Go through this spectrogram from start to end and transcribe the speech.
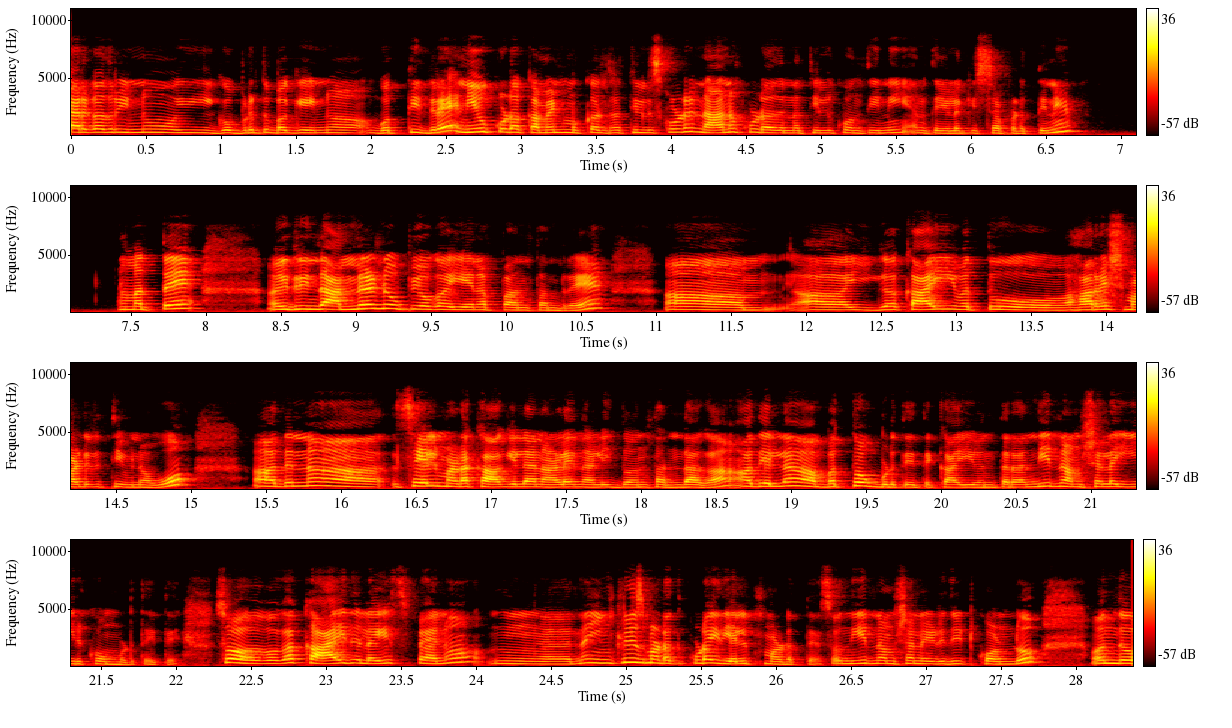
ಯಾರಿಗಾದ್ರೂ ಇನ್ನೂ ಈ ಗೊಬ್ಬರದ ಬಗ್ಗೆ ಇನ್ನೂ ಗೊತ್ತಿದ್ದರೆ ನೀವು ಕೂಡ ಕಮೆಂಟ್ ಮುಖಾಂತರ ತಿಳಿಸ್ಕೊಡ್ರಿ. ನಾನು ಕೂಡ ಅದನ್ನು ತಿಳ್ಕೊತೀನಿ ಅಂತ ಹೇಳಕ್ಕೆ ಇಷ್ಟಪಡ್ತೀನಿ. ಮತ್ತು ಇದರಿಂದ ಹನ್ನೆರಡನೇ ಉಪಯೋಗ ಏನಪ್ಪ ಅಂತಂದರೆ ಈಗ ಕಾಯಿ ಇವತ್ತು ಹಾರ್ವೆಸ್ಟ್ ಮಾಡಿರ್ತೀವಿ ನಾವು. ಅದನ್ನು ಸೇಲ್ ಮಾಡೋಕ್ಕಾಗಿಲ್ಲ ನಾಳೆ ನಾಳಿದ್ದು ಅಂತ ಅಂದಾಗ ಅದೆಲ್ಲ ಬತ್ತೋಗ್ಬಿಡ್ತೈತೆ ಕಾಯಿ ಒಂಥರ, ನೀರಿನ ಅಂಶ ಎಲ್ಲ ಹೀರ್ಕೊಂಬಿಡ್ತೈತೆ. ಸೊ ಅವಾಗ ಕಾಯ್ದು ಲೈಫ್ ಸ್ಪ್ಯಾನು ನ ಇನ್ಕ್ರೀಸ್ ಮಾಡೋದು ಕೂಡ ಇದು ಎಲ್ಪ್ ಮಾಡುತ್ತೆ. ಸೊ ನೀರಿನ ಅಂಶನ ಹಿಡಿದಿಟ್ಕೊಂಡು ಒಂದು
